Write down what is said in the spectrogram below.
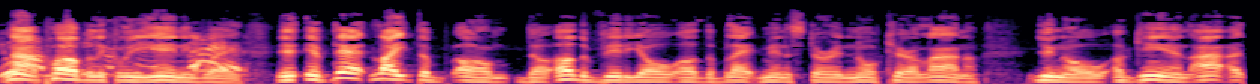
You Not are making your publicly anyway. bad. If that, like the, um, the other video of the black minister in North Carolina, you know, again, I, I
